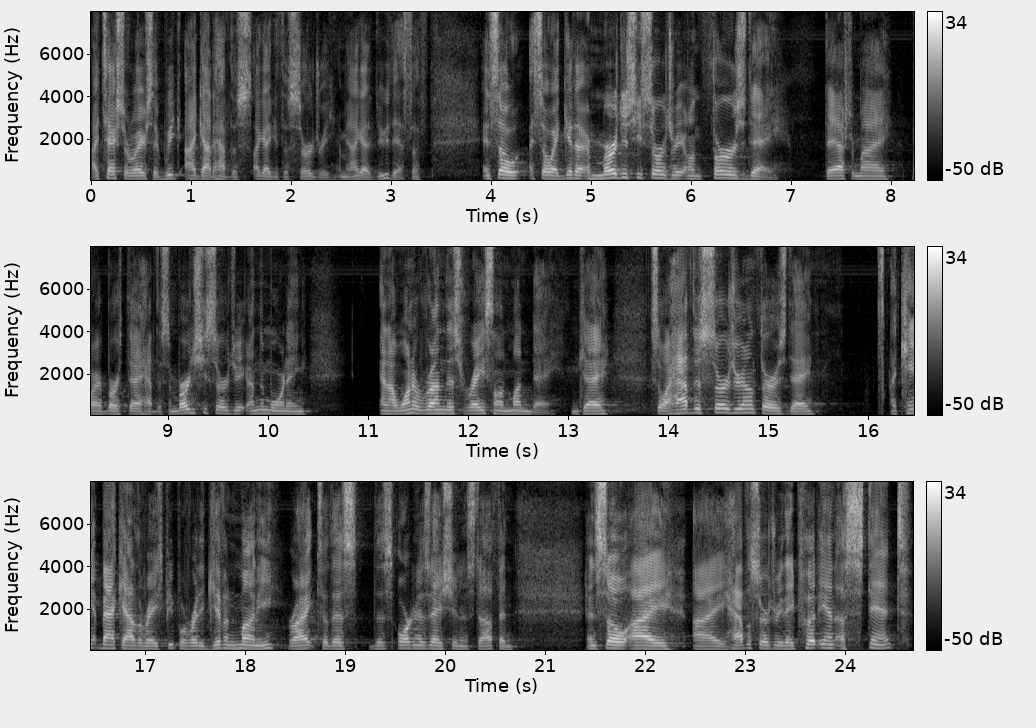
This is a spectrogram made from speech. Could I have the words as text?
I texted her later and said, "We I got to have this. I got to get this surgery. I mean, I got to do this." And so so I get an emergency surgery on Thursday, day after my my birthday. I have this emergency surgery in the morning, and I want to run this race on Monday, okay? So I have this surgery on Thursday. I can't back out of the race. People have already given money, right, to this, this organization and stuff. And, and so I, I have the surgery. They put in a stent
